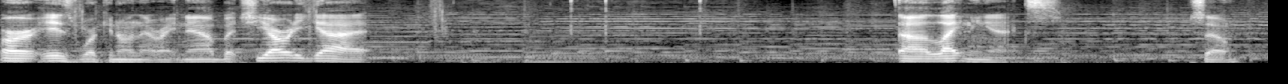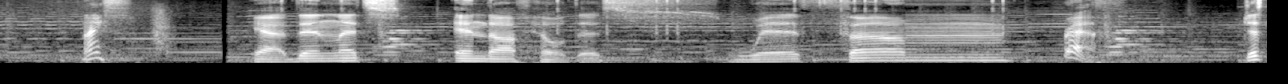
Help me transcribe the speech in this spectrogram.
Or is working on that right now, but she already got uh, lightning axe. So, nice. Yeah, then let's end off Hilda's with, um, Raph. Just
